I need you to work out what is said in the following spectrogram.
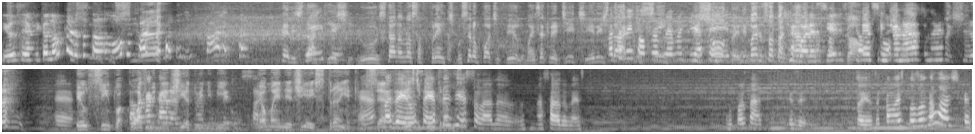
E você fica, não, cara, você tá louco, para, vai matar a gente, para. Ele está Sim, aqui, sim. Shiryu. Está na nossa frente. Você não pode vê-lo, mas acredite, ele está também aqui qual o sim. problema de Me solta, ele? ele vai nos atacar. Agora, se ele Calma. tivesse enganado, né? Mas, Shiryu... É. Eu sinto a a cosmo-energia de- do inimigo. É uma energia estranha que me É, cerca mas aí o desde que Seiya fez entramos. isso lá na, na sala do mestre. Não faz nada. Quer dizer, só ia tocar uma explosão galáctica.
